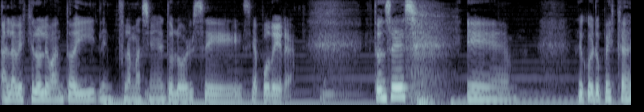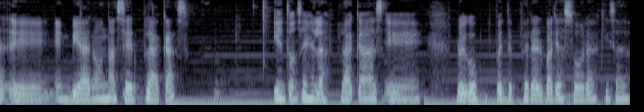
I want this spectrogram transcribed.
a la vez que lo levanto ahí, la inflamación el dolor se, se apodera. Entonces, eh, recuerdo pescar, eh, enviaron a hacer placas y entonces en las placas eh, Luego pues, de esperar varias horas, quizás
